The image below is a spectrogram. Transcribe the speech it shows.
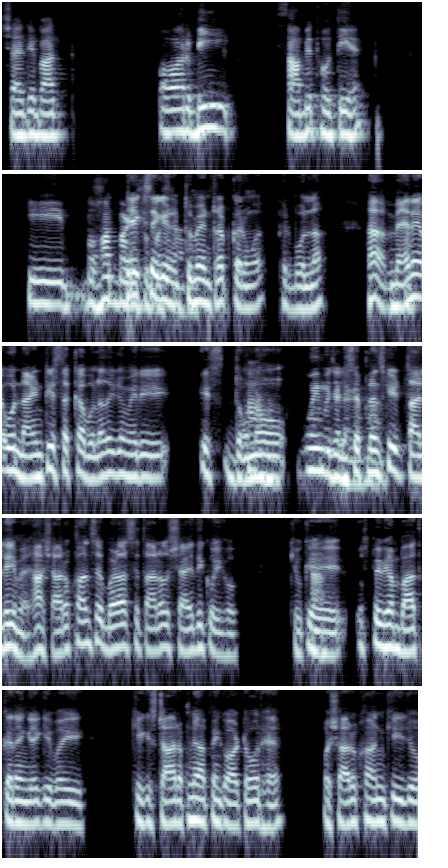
शायद ये बात और भी साबित होती है कि बहुत बड़े एक सेकेंड तुम्हें इंटरप्ट करूँगा फिर बोलना। हाँ मैंने वो नाइन्टीज तक का बोला था जो मेरी इस दोनों हाँ, हाँ, वही मुझे डिसिप्लिन हाँ. की तालीम है। हाँ शाहरुख खान से बड़ा सितारा तो शायद ही कोई हो क्योंकि हाँ. उस पर भी हम बात करेंगे कि भाई कि स्टार अपने आप में एक ऑटोर है और शाहरुख खान की जो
